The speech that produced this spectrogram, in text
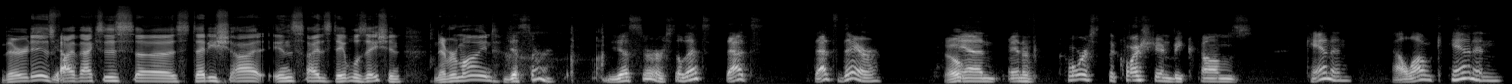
There it is, five axis uh, steady shot inside stabilization. Never mind. Yes, sir. yes, sir. So that's that's that's there. Oh. And and of course the question becomes Canon hello, Canon.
